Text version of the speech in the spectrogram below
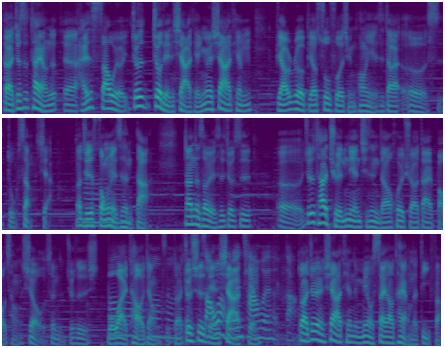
对，就是太阳就呃还是稍微有，就是就连夏天，因为夏天比较热、比较舒服的情况也是大概二十度上下，那其实风也是很大。嗯、那那时候也是就是呃，就是它全年其实你知道会需要带薄长袖，甚至就是薄外套这样子，哦、对，就是连夏天会很大，对，就连夏天你没有晒到太阳的地方。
